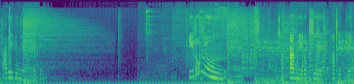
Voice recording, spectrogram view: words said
잘 이기네요, 되게. 이러면 잠깐 이렇게 받을게요.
